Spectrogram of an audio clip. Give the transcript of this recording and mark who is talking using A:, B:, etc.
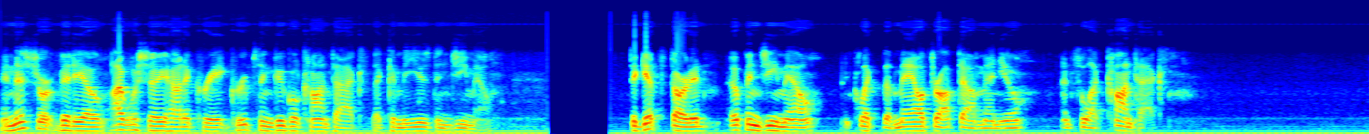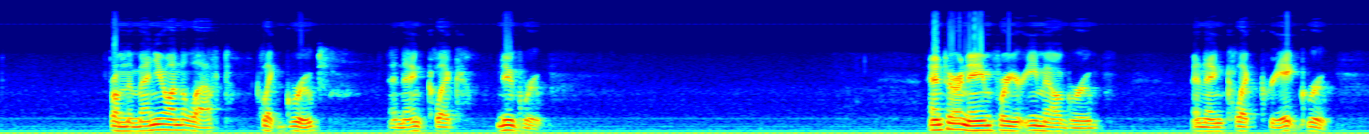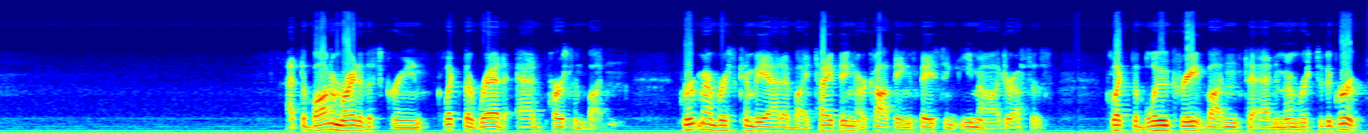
A: In this short video, I will show you how to create groups in Google Contacts that can be used in Gmail. To get started, open Gmail and click the Mail drop-down menu and select Contacts. From the menu on the left, click Groups and then click New Group. Enter a name for your email group and then click Create Group. At the bottom right of the screen, click the red Add Person button. Group members can be added by typing or copying pasting email addresses. Click the blue Create button to add members to the group.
